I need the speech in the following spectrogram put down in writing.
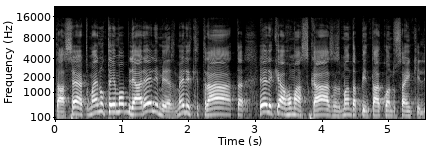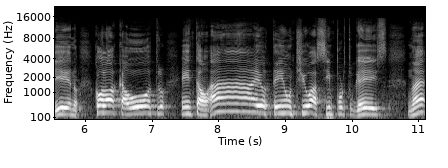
tá certo? Mas não tem imobiliária, é ele mesmo, ele que trata, ele que arruma as casas, manda pintar quando sai inquilino, coloca outro. Então, ah, eu tenho um tio assim português, não é?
